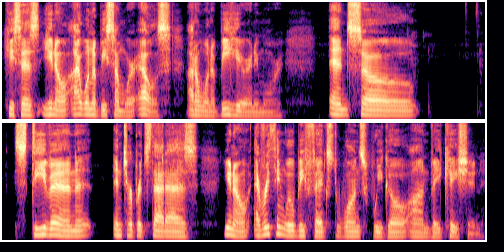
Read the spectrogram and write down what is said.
he says, You know, I want to be somewhere else. I don't want to be here anymore. And so Steven interprets that as, you know, everything will be fixed once we go on vacation.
